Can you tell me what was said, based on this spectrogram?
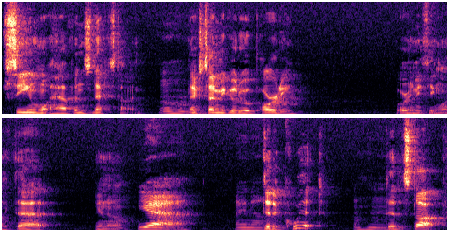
seeing what happens next time. Mhm. Next time you go to a party or anything like that, you know, Yeah. I know. did it quit? Mhm. Did it stop?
